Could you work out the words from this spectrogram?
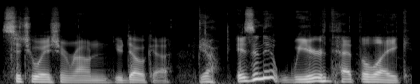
situation around Udoka. Yeah. Isn't it weird that the like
